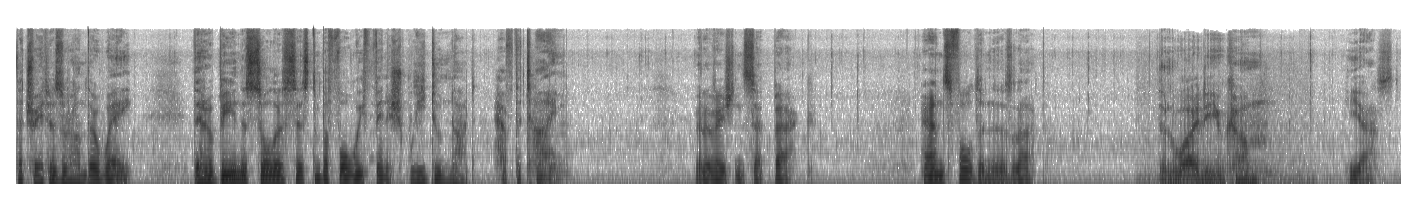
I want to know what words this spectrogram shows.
The traitors are on their way. They will be in the solar system before we finish. We do not have the time. Revelation sat back, hands folded in his lap. Then why do you come? He asked.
